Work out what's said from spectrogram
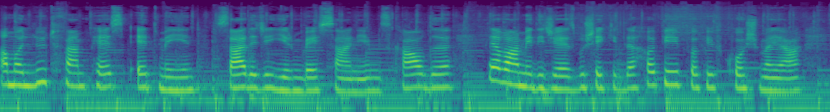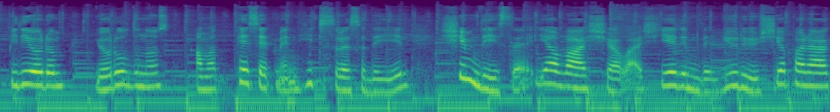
Ama lütfen pes etmeyin. Sadece 25 saniyemiz kaldı. Devam edeceğiz bu şekilde hafif hafif koşmaya. Biliyorum yoruldunuz ama pes etmenin hiç sırası değil. Şimdi ise yavaş yavaş yerimde yürüyüş yaparak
